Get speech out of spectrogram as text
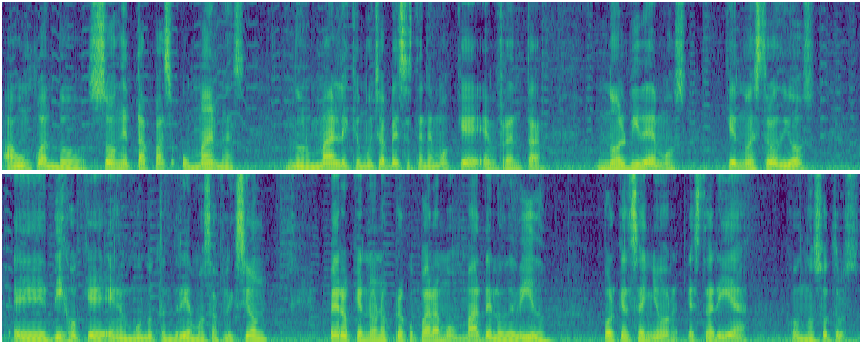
aun cuando son etapas humanas, normales que muchas veces tenemos que enfrentar, no olvidemos que nuestro Dios eh, dijo que en el mundo tendríamos aflicción, pero que no nos preocupáramos más de lo debido, porque el Señor estaría con nosotros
